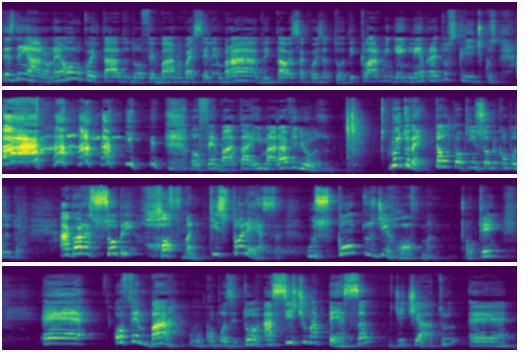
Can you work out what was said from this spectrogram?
desdenharam, né? Oh, coitado do Offenbach, não vai ser lembrado e tal, essa coisa toda. E claro, ninguém lembra é dos críticos. Ah! Offenbach tá aí maravilhoso. Muito bem, então um pouquinho sobre o compositor. Agora sobre Hoffman. Que história é essa? Os contos de Hoffman, ok? É, Offenbach, o compositor, assiste uma peça de teatro é,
